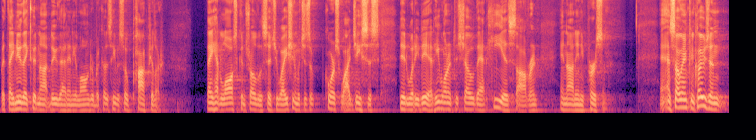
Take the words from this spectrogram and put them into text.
but they knew they could not do that any longer because he was so popular. They had lost control of the situation, which is, of course, why Jesus did what he did. He wanted to show that he is sovereign and not any person. And so, in conclusion,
